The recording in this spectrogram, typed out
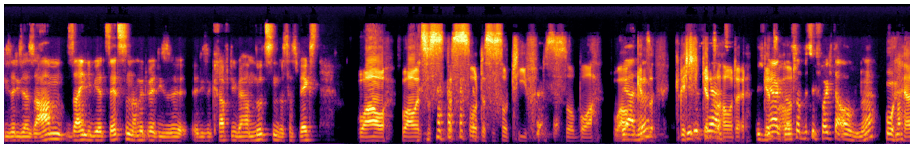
dieser, dieser Samen sein, die wir jetzt setzen, damit wir diese, äh, diese Kraft, die wir haben, nutzen, dass das wächst. Wow, wow, das ist, das ist so, das ist so tief. Das ist so, boah, wow, ja, ne? Gänse, richtig Gänsehaut, ey. Ich merke, du hast ein bisschen feuchte Augen, ne? Oh, ja,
